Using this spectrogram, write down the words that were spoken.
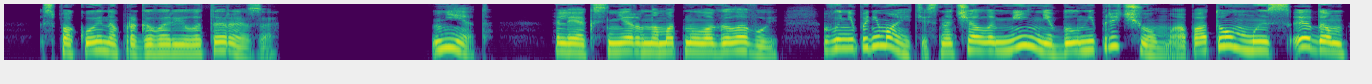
— спокойно проговорила Тереза. «Нет», — Лекс нервно мотнула головой. «Вы не понимаете, сначала Минни был ни при чем, а потом мы с Эдом...»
